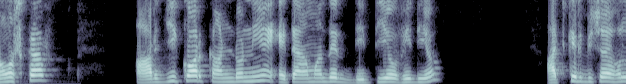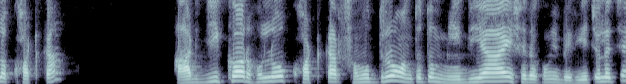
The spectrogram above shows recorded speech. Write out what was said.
নমস্কার। আরজিকর কাণ্ড নিয়ে এটা আমাদের দ্বিতীয় ভিডিও। আজকের বিষয় হলো খটকা। আরজিকর হলো খটকার সমুদ্র, অন্তত মিডিয়ায় সেরকমই বেরিয়ে চলেছে।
